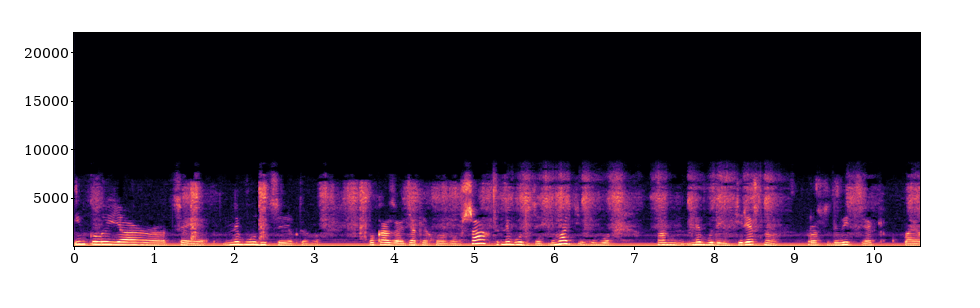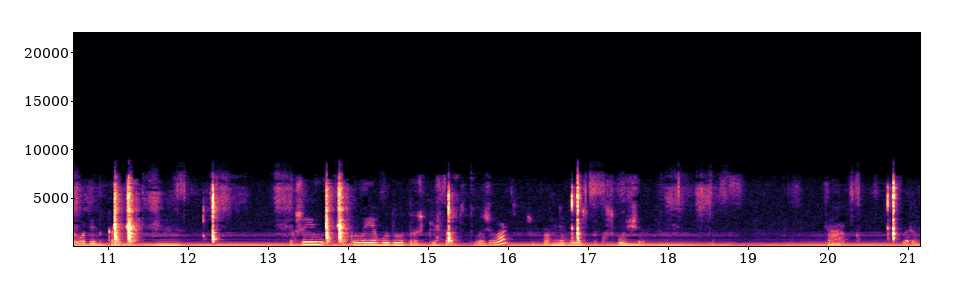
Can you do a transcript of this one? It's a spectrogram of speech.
Інколи я це не буду це як того показувати, як я ходжу в шахту, не буду це знімати, бо вам не буде інтересно просто дивитися, як я купаю один камінь. Так що коли я буду трошки сам тут виживати, щоб вам не було скучно. Так, беремо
